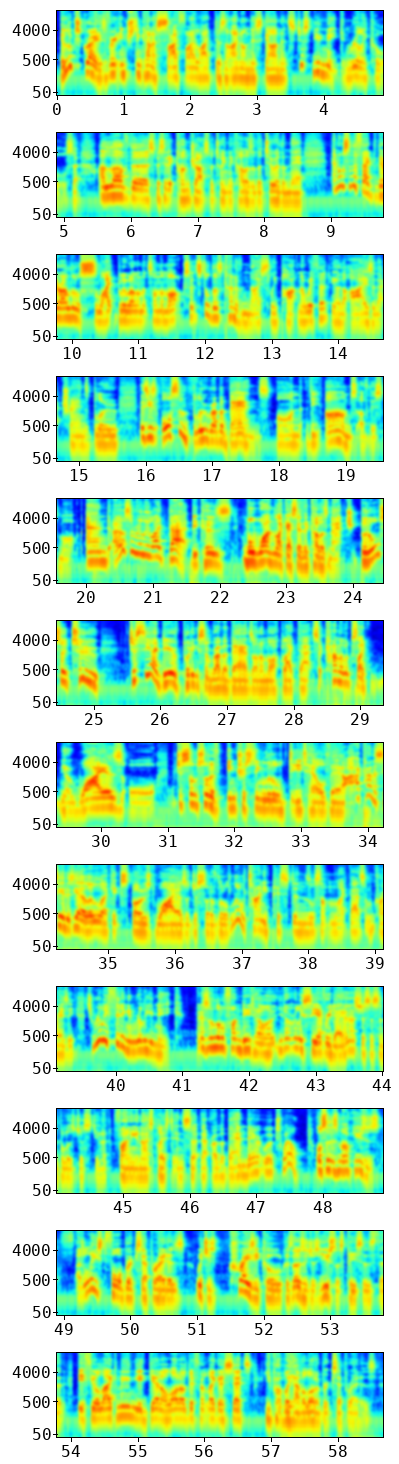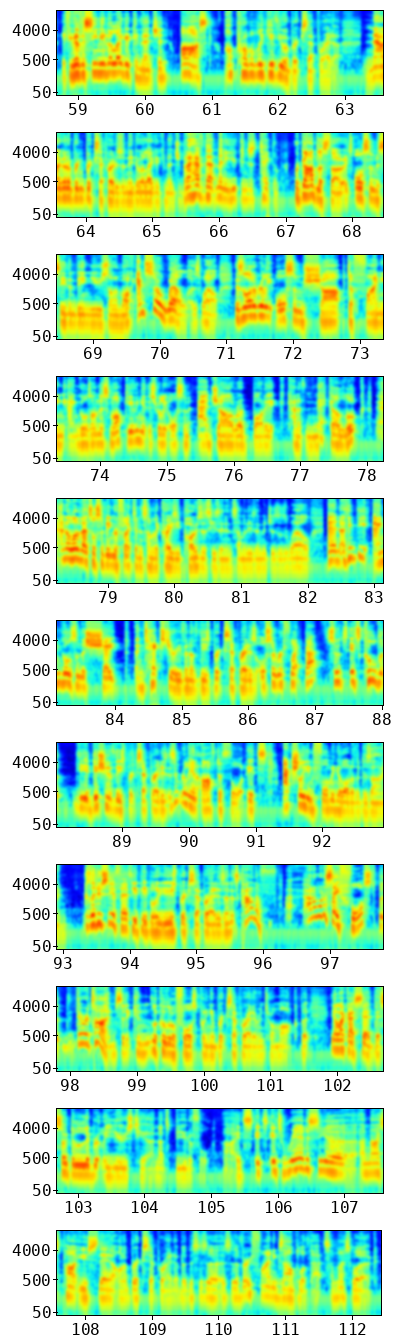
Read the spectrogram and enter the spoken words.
It looks great. It's a very interesting kind of sci-fi like design on this gun. It's just unique and really cool. So I love the specific contrast between the colors of the two of them there. And also the fact that there are little slight blue elements on the MOC, so it still does kind of nicely partner with it. You know, the eyes are that trans blue. There's these awesome blue rubber bands on the arms of this MOC. And I also really like that because, well, one, like I said, the colors match, but also two, just the idea of putting some rubber bands on a mock like that so it kind of looks like you know wires or just some sort of interesting little detail there i, kind of see it as yeah little like exposed wires or just sort of little little tiny pistons or something like that something crazy it's really fitting and really unique and it's a little fun detail that you don't really see every day, and that's just as simple as just, you know, finding a nice place to insert that rubber band there. It works well. Also, this mock uses at least four brick separators, which is crazy cool because those are just useless pieces that if you're like me and you get a lot of different Lego sets, you probably have a lot of brick separators. If you ever see me at a Lego convention, ask, I'll probably give you a brick separator. Now I gotta bring brick separators with me to a LEGO convention, but I have that many, you can just take them. Regardless though, it's awesome to see them being used on a mock, and so well as well. There's a lot of really awesome, sharp, defining angles on this mock, giving it this really awesome, agile, robotic, kind of mecha look. And a lot of that's also being reflected in some of the crazy poses he's in in some of these images as well. And I think the angles and the shape and texture even of these brick separators also reflect that. So it's, it's cool that the addition of these brick separators isn't really an afterthought, it's actually informing a lot of the design because I do see a fair few people who use brick separators, and it's kind of I don't want to say forced, but there are times that it can look a little forced putting a brick separator into a MOC. But yeah, like I said, they're so deliberately used here, and that's beautiful. Uh, it's it's it's rare to see a, a nice part use there on a brick separator, but this is a this is a very fine example of that. So nice work.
